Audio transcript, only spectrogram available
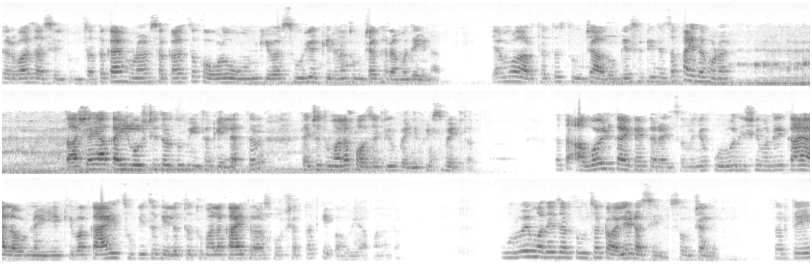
दरवाजा असेल तुमचा तर काय होणार? सकाळचं कवळं ऊन किंवा सूर्यकिरण तुमच्या घरामध्ये येणार. त्यामुळं अर्थातच तुमच्या आरोग्यासाठी त्याचा फायदा होणार. तर अशा या काही गोष्टी जर तुम्ही इथं केल्यात तर त्याचे तुम्हाला पॉझिटिव्ह बेनिफिट्स भेटतात. तर आता अवॉइड काय काय करायचं? म्हणजे पूर्व दिशेमध्ये काय अलाउड नाही आहे किंवा काय चुकीचं केलं तर तुम्हाला काय त्रास होऊ शकतात हे पाहूया आपण आता. पूर्वेमध्ये जर तुमचं टॉयलेट असेल शौचालय तर ते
